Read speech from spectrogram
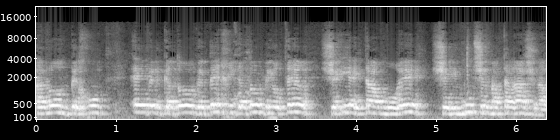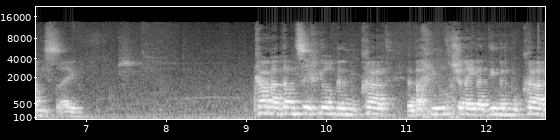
אלון בחוט אבל גדול ובכי גדול ביותר שהיא הייתה מורה של לימוד של מטרה של עם ישראל. כמה אדם צריך להיות ממוקד ובחינוך של הילדים ממוקד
